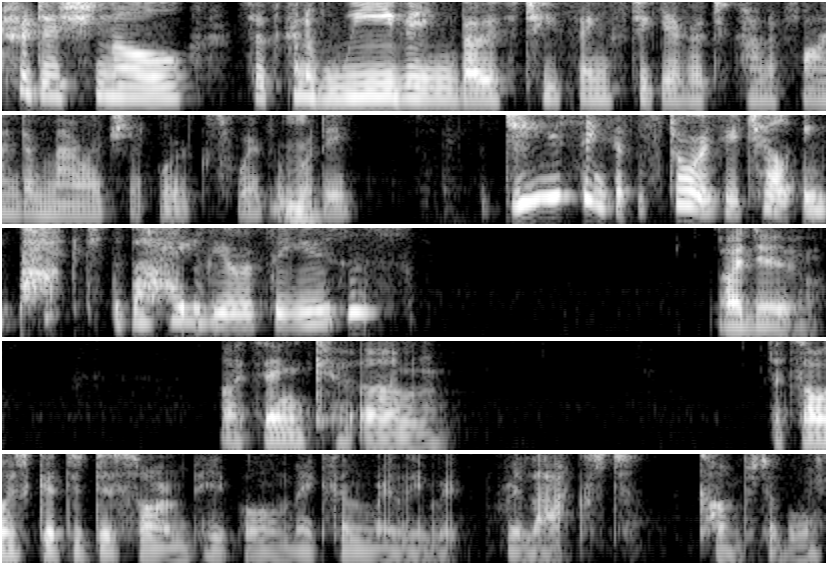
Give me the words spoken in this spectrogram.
traditional. So it's kind of weaving those two things together to kind of find a marriage that works for everybody. Do you think that the stories you tell impact the behaviour of the users? I do. I think um, it's always good to disarm people, make them really re- relaxed, comfortable.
